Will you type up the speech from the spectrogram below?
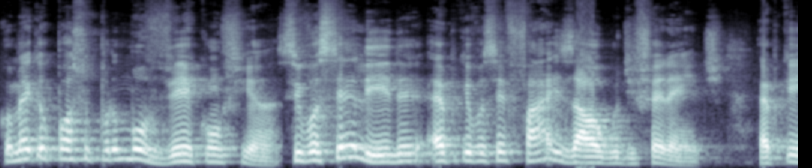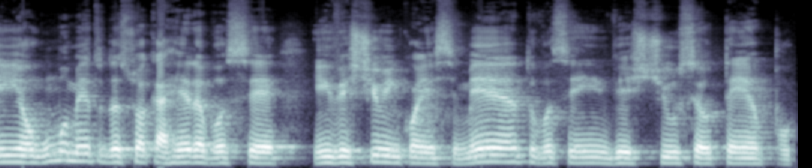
Como é que eu posso promover confiança? Se você é líder, é porque você faz algo diferente. É porque em algum momento da sua carreira você investiu em conhecimento, você investiu o seu tempo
